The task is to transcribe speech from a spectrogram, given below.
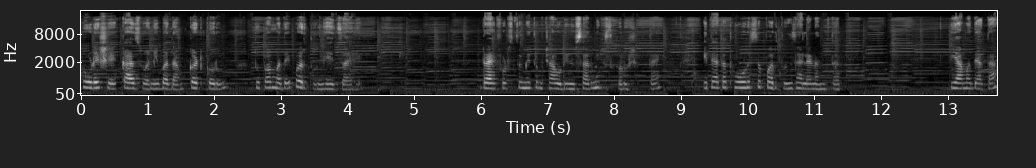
थोडेसे काजू आणि बदाम कट करून तुपामध्ये परतून घ्यायचं आहे. ड्रायफ्रूट्स तुम्ही तुमच्या आवडीनुसार मिक्स करू शकताय. इथे आता थोडंसं परतून झाल्यानंतर यामध्ये आता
